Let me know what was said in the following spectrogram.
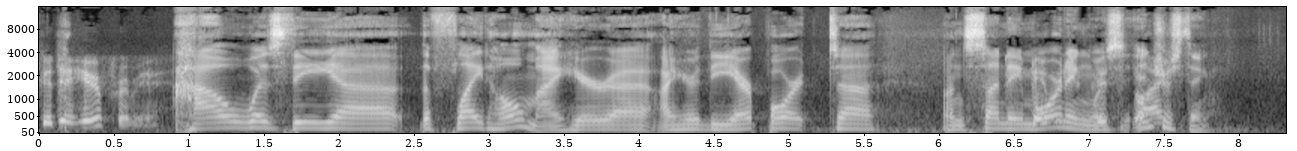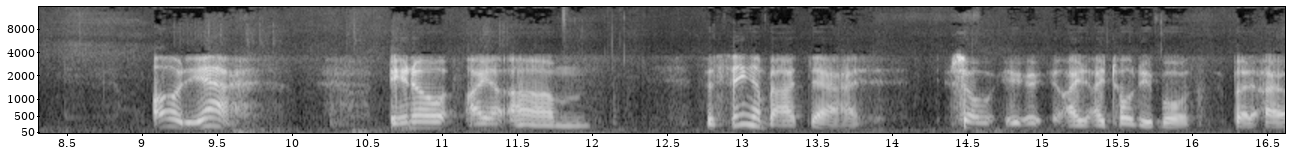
good to hear from you. how was the uh, the flight home? I hear uh, I hear the airport uh, on Sunday morning was flight. interesting. Oh yeah, you know I um the thing about that. So I, I told you both, but I,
